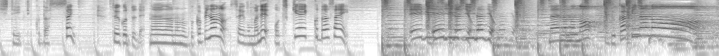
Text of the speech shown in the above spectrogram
していてください。ということで「なやなののブカピナ」の最後までお付き合いください。ABC ラジオ。なやなののブカピナの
